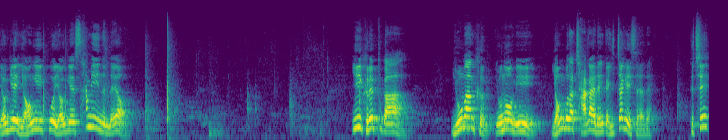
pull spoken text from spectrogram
여기에 0이 있고 여기에 3이 있는데요. 이 그래프가 요만큼 요 놈이 0보다 작아야 되니까 이 짝에 있어야 돼. 그치?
